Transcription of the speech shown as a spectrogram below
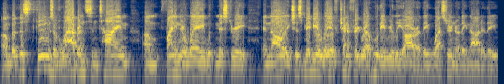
Um, but this themes of labyrinths and time, um, finding their way with mystery and knowledge is maybe a way of trying to figure out who they really are. Are they Western? Are they not? Are they,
